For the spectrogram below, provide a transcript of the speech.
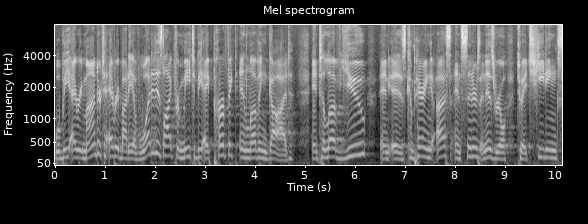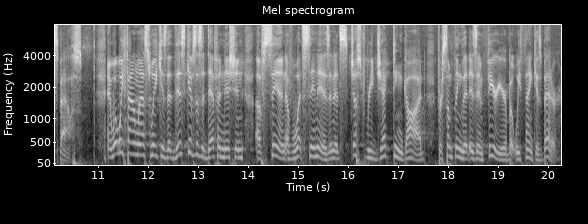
will be a reminder to everybody of what it is like for me to be a perfect and loving God and to love you, and is comparing us and sinners in Israel to a cheating spouse. And what we found last week is that this gives us a definition of sin, of what sin is, and it's just rejecting God for something that is inferior but we think is better.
